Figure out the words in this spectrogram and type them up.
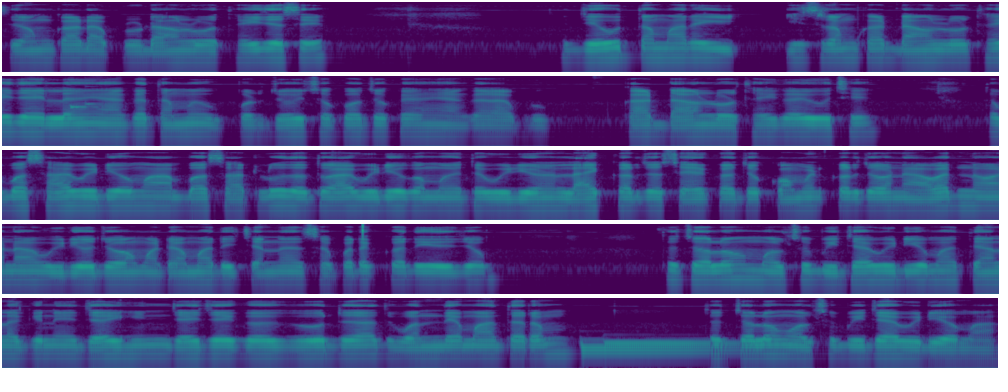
શ્રમ કાર્ડ આપણું ડાઉનલોડ થઈ જશે. જેવું તમારે ઈ શ્રમ કાર્ડ ડાઉનલોડ થઈ જાય એટલે અહીં આગળ તમે ઉપર જોઈ શકો છો કે અહીં આગળ આપણું કાર્ડ ડાઉનલોડ થઈ ગયું છે. તો બસ આ વિડીયોમાં બસ આટલું જ હતું. આ વીડિયો ગમે તો વિડીયોને લાઇક કરજો શેર કરજો કોમેન્ટ કરજો અને આવા જ નવા નવા વીડિયો જોવા માટે અમારી ચેનલને સબસ્ક્રાઈબ કરી દેજો. તો ચલો મળશું બીજા વિડીયોમાં. ત્યાં લગીને જય હિન્દ, જય જય ગુજરાત, વંદે માતરમ. તો ચલો મળશું બીજા વિડીયોમાં.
